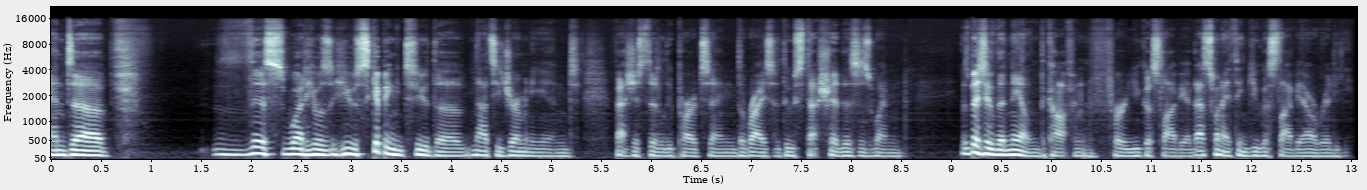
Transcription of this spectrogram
And uh, this what he was he was skipping to the Nazi Germany and fascist Italy parts and the rise of the Ustaše. This is when it was basically the nail in the coffin for Yugoslavia. That's when I think Yugoslavia already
